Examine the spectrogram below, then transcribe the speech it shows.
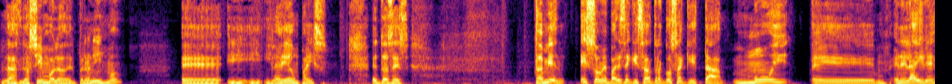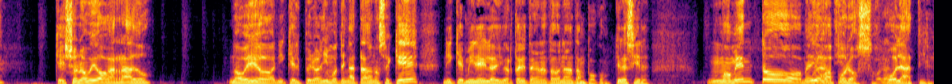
las- los símbolos del peronismo eh, y, y- y la idea de un país. Entonces, también eso me parece que es otra cosa que está muy eh, en el aire, que yo no veo agarrado. No veo ni que el peronismo tenga atado no sé qué, ni que Milei y los libertarios tengan atado nada tampoco. Quiero decir, un momento medio Volátil. vaporoso, Volátil. volátil.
